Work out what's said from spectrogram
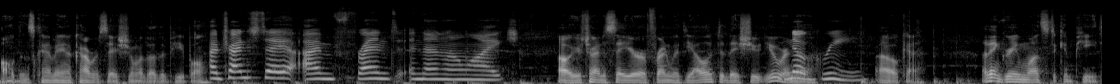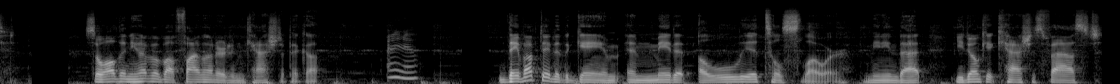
Alden's having a conversation with other people. I'm trying to say I'm friend, and then I'm like, Oh, you're trying to say you're a friend with yellow? Did they shoot you or no, no? green. Oh, okay. I think green wants to compete. So Alden, you have about 500 in cash to pick up. I know. They've updated the game and made it a little slower, meaning that you don't get cash as fast.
